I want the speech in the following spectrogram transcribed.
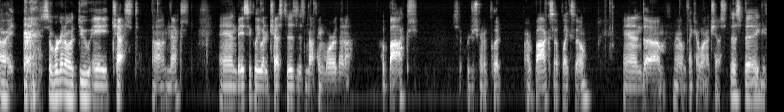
Alright, so we're going to do a chest um, next. And basically what a chest is, is nothing more than a, a box. So we're just going to put our box up like so. And um, I don't think I want a chest this big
